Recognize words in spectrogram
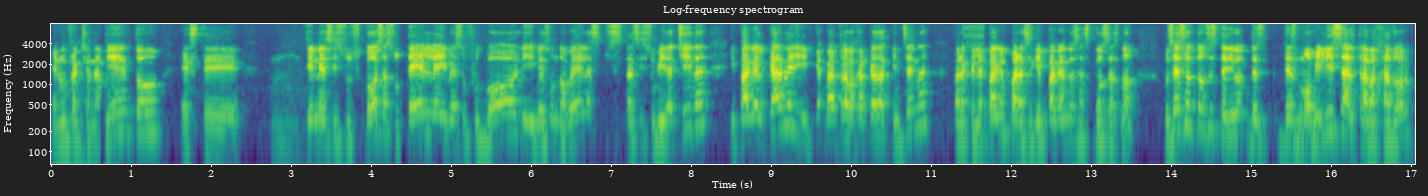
en un fraccionamiento, este, mm, tiene así sus cosas, su tele y ve su fútbol y ve sus novelas, pues está así su vida chida y paga el cable y va a trabajar cada quincena para que le paguen para seguir pagando esas cosas, ¿no? Pues eso entonces te digo, desmoviliza al trabajador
